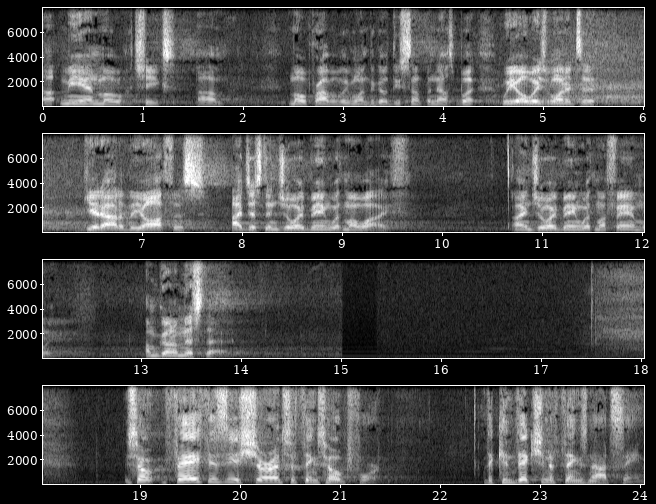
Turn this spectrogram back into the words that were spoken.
uh, me and Mo Cheeks. Um, Mo probably wanted to go do something else, but we always wanted to get out of the office. I just enjoy being with my wife. I enjoy being with my family. I'm going to miss that. So, faith is the assurance of things hoped for, the conviction of things not seen.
